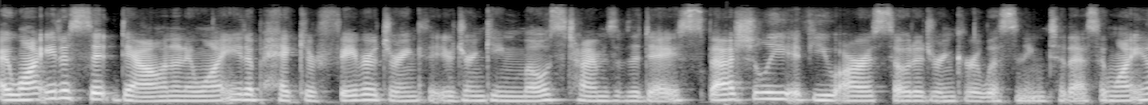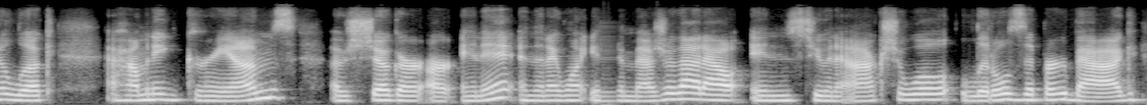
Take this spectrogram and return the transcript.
I want you to sit down and I want you to pick your favorite drink that you're drinking most times of the day, especially if you are a soda drinker listening to this. I want you to look at how many grams of sugar are in it. And then I want you to measure that out into an actual little zipper bag.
